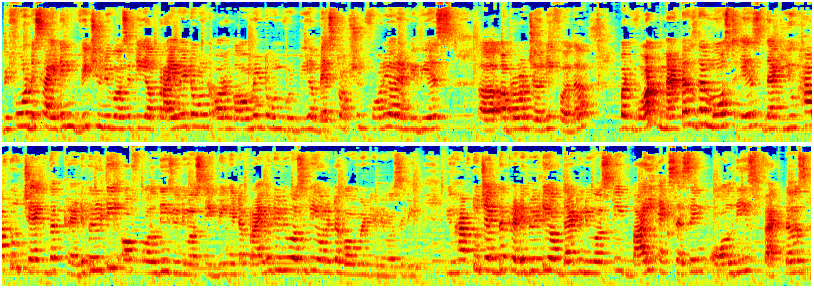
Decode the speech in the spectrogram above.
before deciding which university a private owned और a government owned would be a best option for your MBBS abroad journey further But what matters the most is that you have to check the credibility of all these universities, being it a private university or it a government university. You have to check the credibility of that university by accessing all these factors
